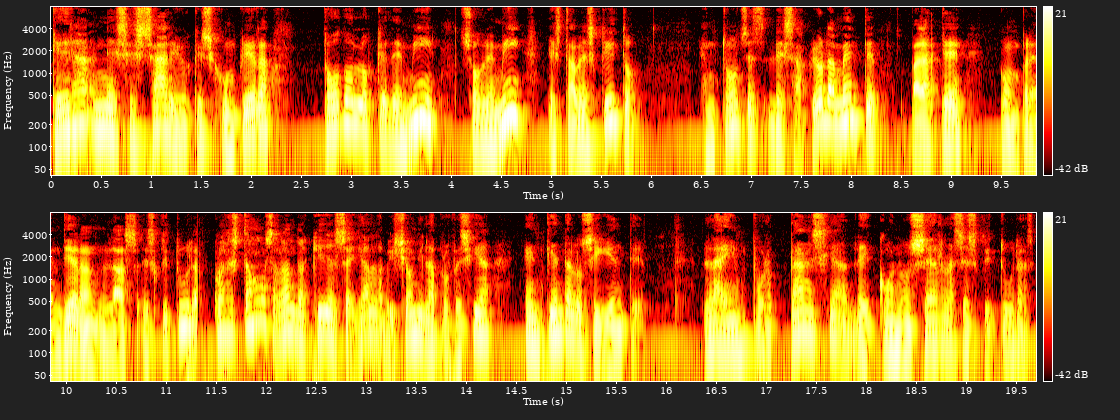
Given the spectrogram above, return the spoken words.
que era necesario que se cumpliera todo lo que de mí, sobre mí, estaba escrito. Entonces les abrió la mente para que comprendieran las escrituras. Cuando estamos hablando aquí de sellar la visión y la profecía, entienda lo siguiente, la importancia de conocer las escrituras.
